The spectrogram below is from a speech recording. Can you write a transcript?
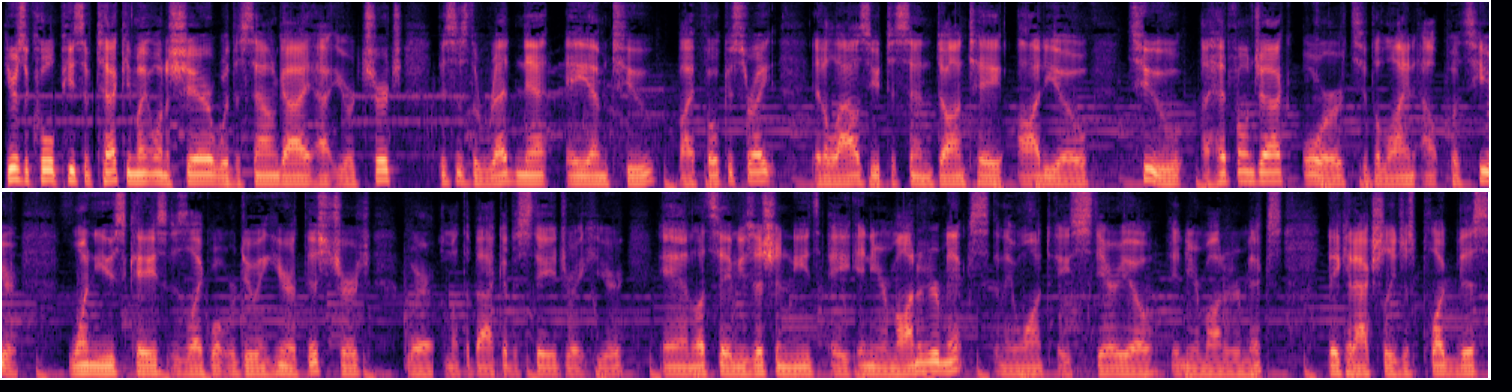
Here's a cool piece of tech you might want to share with the sound guy at your church. This is the RedNet AM2 by Focusrite. It allows you to send Dante audio to a headphone jack or to the line outputs here. One use case is like what we're doing here at this church, where I'm at the back of the stage right here. And let's say a musician needs a in-ear monitor mix and they want a stereo in-ear monitor mix. They can actually just plug this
